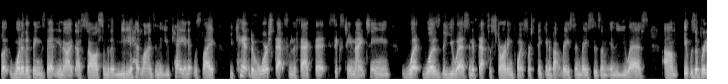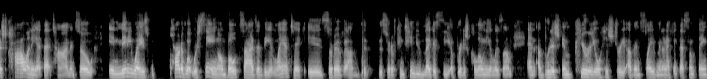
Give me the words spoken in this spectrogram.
But one of the things that, you know, I, I saw some of the media headlines in the UK, and it was like, you can't divorce that from the fact that 1619 what was the US and if that's a starting point for thinking about race and racism in the US um, it was a British colony at that time. And so, in many ways, part of what we're seeing on both sides of the Atlantic is sort of um, the, the sort of continued legacy of British colonialism and a British imperial history of enslavement. And I think that's something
